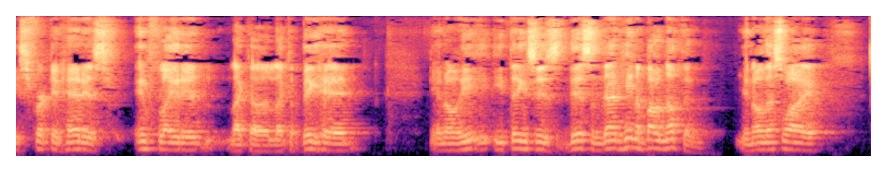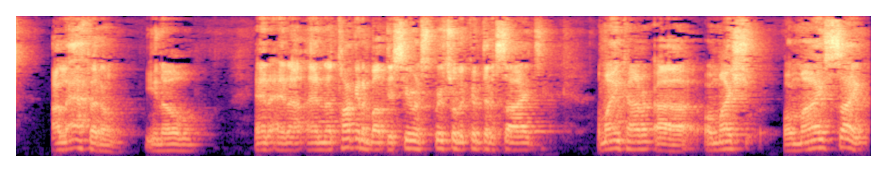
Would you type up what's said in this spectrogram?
His freaking head is inflated like a like a big head. You know, he he thinks he's this and that. He ain't about nothing. You know, that's why I laugh at him, you know, and and uh, and uh, talking about this here on spiritual encrypted sides on my encounter uh, on my on my site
